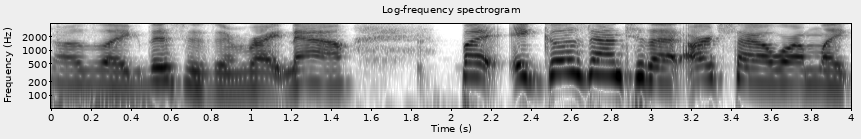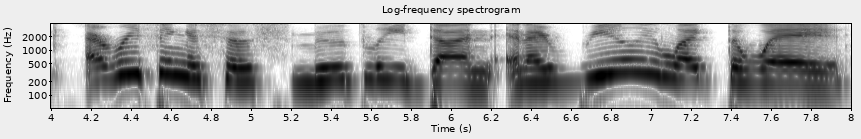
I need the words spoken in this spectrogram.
I was like, this isn't right now. But it goes down to that art style where I'm like, everything is so smoothly done. And I really like the way.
